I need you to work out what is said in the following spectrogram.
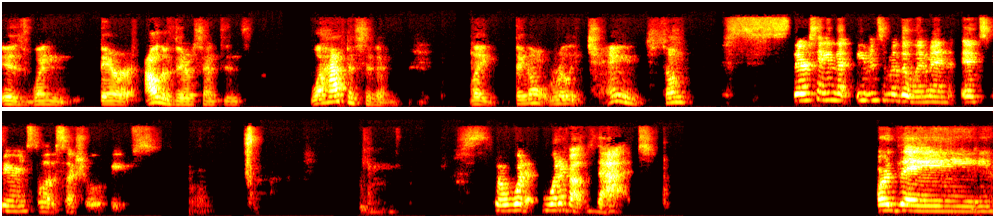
is when they're out of their sentence, what happens to them? Like they don't really change. Some they're saying that even some of the women experienced a lot of sexual abuse. So what what about that? Are they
